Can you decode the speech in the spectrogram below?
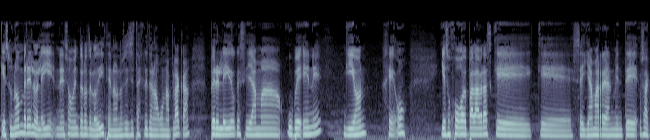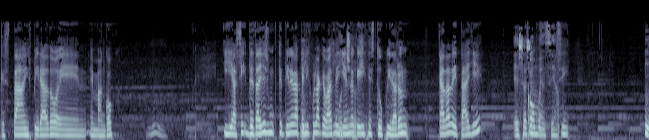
que su nombre lo leí, en ese momento no te lo dice, ¿no? no sé si está escrito en alguna placa, pero he leído que se llama VN-GO. Y es un juego de palabras que, que se llama realmente, o sea, que está inspirado en, en Bangkok. Y así, detalles que tiene la película que vas leyendo Muchos. que dices tú, cuidaron cada detalle. Esa como- secuencia. Sí, Mm,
